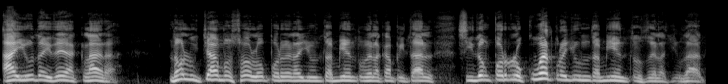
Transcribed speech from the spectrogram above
Hay una idea clara. No luchamos solo por el ayuntamiento de la capital, sino por los cuatro ayuntamientos de la ciudad.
